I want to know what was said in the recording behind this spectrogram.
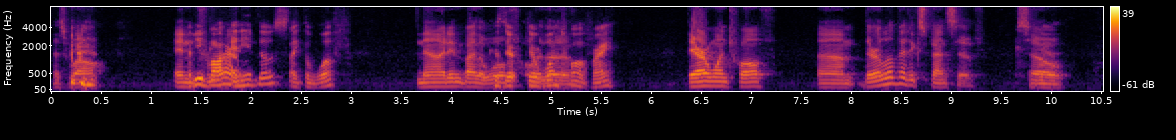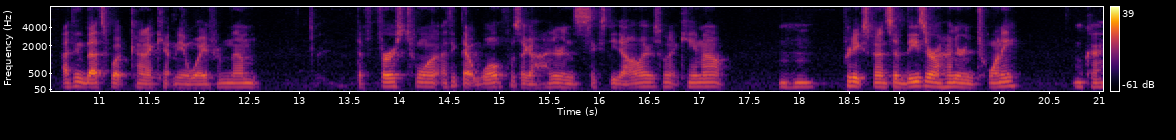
as well. And Have you bought any of those, like the wolf? No, I didn't buy the wolf. they're they're or the- right? They are one twelfth. Um, they're a little bit expensive, so Yeah. I think that's what kind of kept me away from them. The first one, I think that wolf was like one hundred and sixty dollars when it came out. Mm-hmm. Pretty expensive. These are one hundred and twenty. Okay.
